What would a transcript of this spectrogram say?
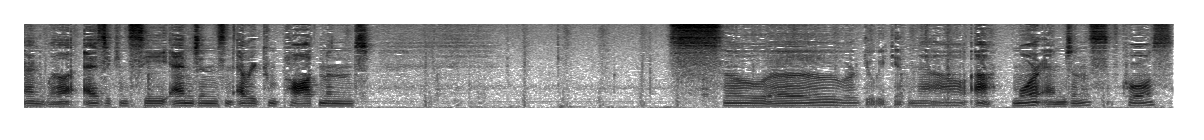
And well as you can see engines in every compartment. So uh, where do we get now? Ah more engines of course.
